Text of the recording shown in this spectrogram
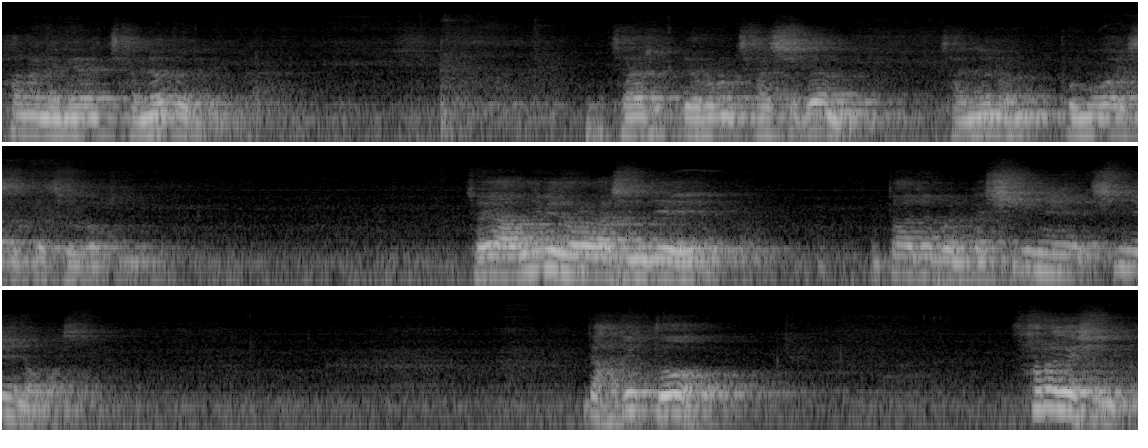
하나님의 자녀들입니다. 자, 여러분 자식은 자녀는 부모가 있을 때 즐겁습니다. 저희 아버님이 돌아가신 지 따져보니까 10년, 10년이 넘었어요. 근데 아직도 살아계십니다.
